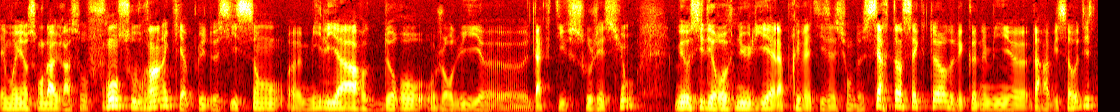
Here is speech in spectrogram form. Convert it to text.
Les moyens sont là grâce au Fonds souverain, qui a plus de 600 euh, milliards d'euros aujourd'hui d'actifs sous gestion, mais aussi des revenus liés à la privatisation de certains secteurs de l'économie d'Arabie saoudite,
